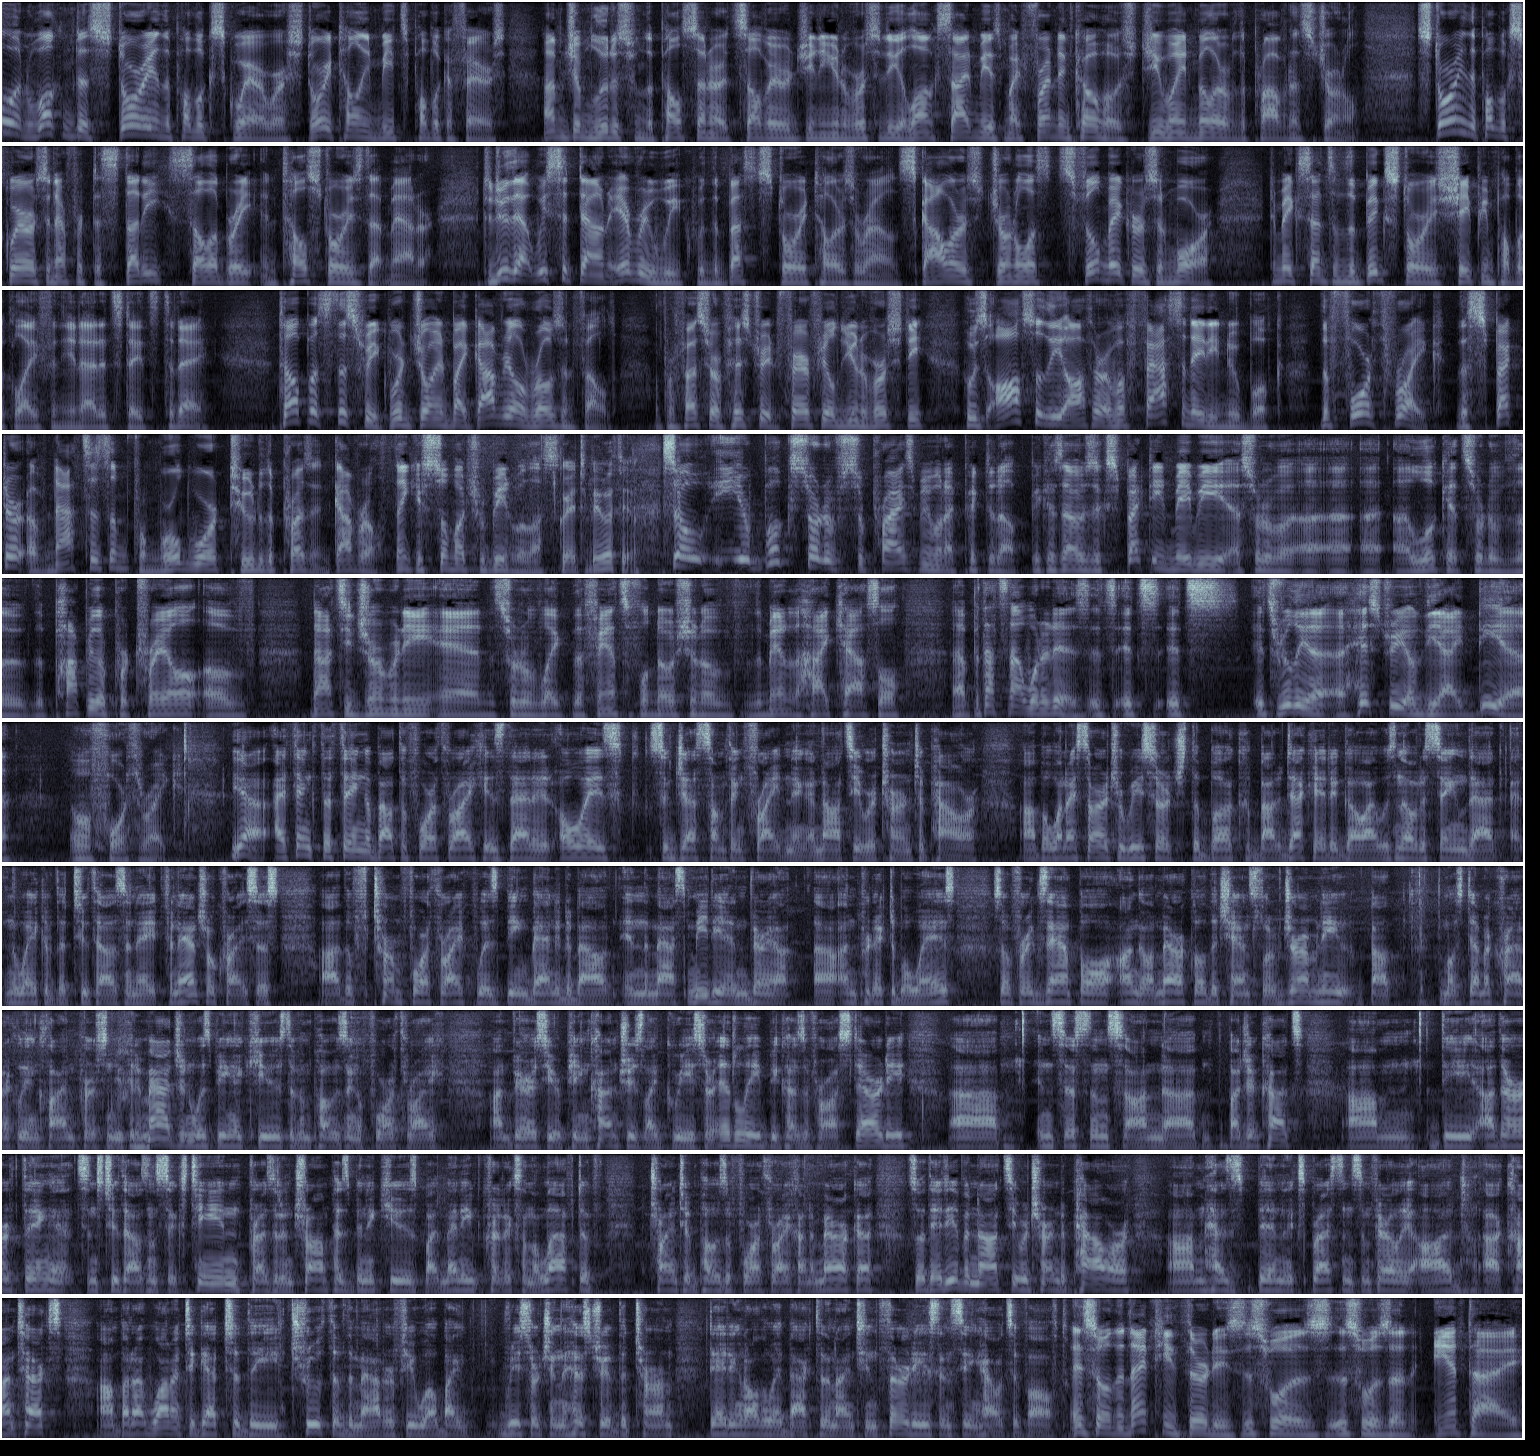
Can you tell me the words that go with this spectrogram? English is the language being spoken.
Hello and welcome to Story in the Public Square, where storytelling meets public affairs. I'm Jim Ludes from the Pell Center at Salve Regina University. Alongside me is my friend and co-host, G. Wayne Miller of the Providence Journal. Story in the Public Square is an effort to study, celebrate, and tell stories that matter. To do that, we sit down every week with the best storytellers around, scholars, journalists, filmmakers, and more, to make sense of the big stories shaping public life in the United States today. To help us this week, we're joined by Gavriel Rosenfeld, a professor of history at Fairfield University, who's also the author of a fascinating new book, The Fourth Reich, The Specter of Nazism from World War II to the Present. Gavriel, thank you so much for being with us. Great to be with you. So, your book sort of surprised me when I picked it up because I was expecting maybe a sort of a, a, a look at sort of the, the popular portrayal of Nazi Germany and sort of like the fanciful notion of the man in the high castle, uh, but that's not what it is. It's it's it's it's really a, a history of the idea of a Fourth Reich. Yeah, I think the thing about the Fourth Reich is that it always suggests something frightening, a Nazi return to power. Uh, but when I started to research the book about a decade ago, I was noticing that in the wake of the 2008 financial crisis, uh, the term Fourth Reich was being bandied about in the mass media in very uh, unpredictable ways. So, for example, Angela Merkel, the Chancellor of Germany, about the most democratically inclined person you could imagine, was being accused of imposing a Fourth Reich on various European countries like Greece or Italy because of her austerity uh, insistence on uh, budget cuts. Um, the other thing, uh, since 2016, President Trump has been accused by many critics on the left of trying to impose a Fourth Reich on America. So the idea of a Nazi return to power um, has been expressed in some fairly odd uh, contexts. Uh, but I wanted to get to the truth of the matter, if you will, by researching the history of the term, dating it all the way back to the 1930s and seeing how it's evolved. And so in the 1930s, this was this was an anti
